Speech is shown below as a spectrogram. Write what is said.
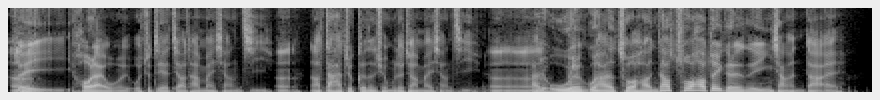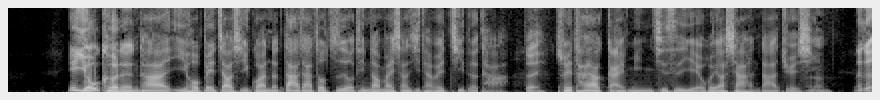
嗯、所以后来我我就直接叫他麦香鸡。嗯，然后大家就跟着全部都叫麦香鸡。嗯嗯嗯，他就无缘故他的绰号，你知道绰号对一个人的影响很大哎、欸，因为有可能他以后被叫习惯了，大家都只有听到麦香鸡才会记得他。对，所以他要改名，其实也会要下很大的决心。嗯、那个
